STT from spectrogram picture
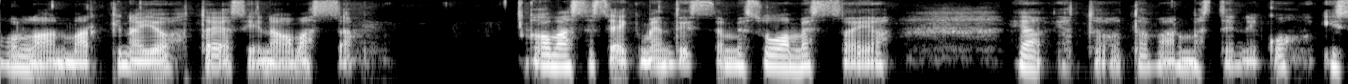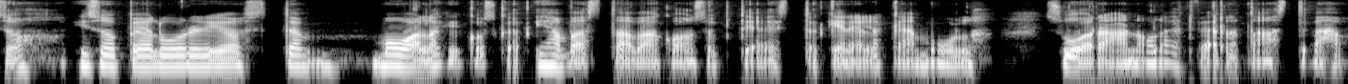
ollaan markkinajohtaja siinä omassa, omassa segmentissämme Suomessa ja, ja, ja tuota, varmasti niin kuin iso, iso peluri jo sitten muuallakin, koska ihan vastaavaa konseptia ei sitten kenelläkään muulla suoraan ole, että verrataan sitten vähän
